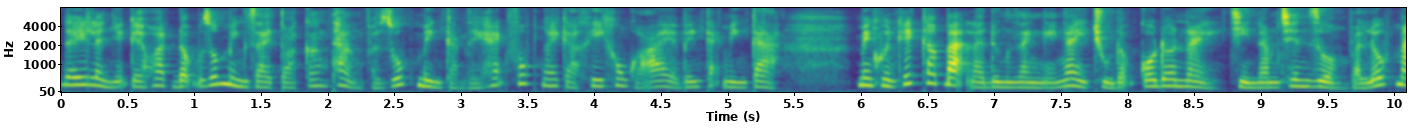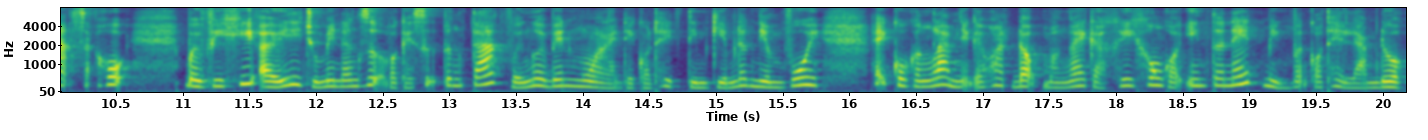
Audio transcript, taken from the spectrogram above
Đây là những cái hoạt động giúp mình giải tỏa căng thẳng và giúp mình cảm thấy hạnh phúc ngay cả khi không có ai ở bên cạnh mình cả mình khuyến khích các bạn là đừng dành cái ngày chủ động cô đơn này chỉ nằm trên giường và lướt mạng xã hội bởi vì khi ấy thì chúng mình đang dựa vào cái sự tương tác với người bên ngoài để có thể tìm kiếm được niềm vui. Hãy cố gắng làm những cái hoạt động mà ngay cả khi không có internet mình vẫn có thể làm được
